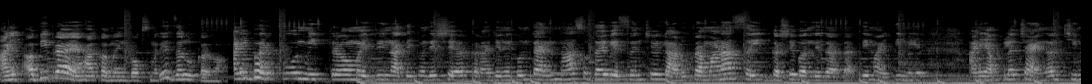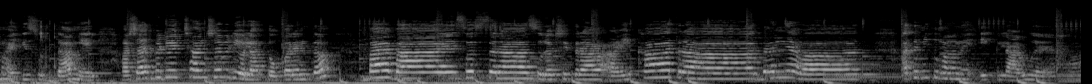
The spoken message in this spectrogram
आणि अभिप्राय हा कमेंट बॉक्समध्ये जरूर कळवा. आणि भरपूर मित्र मैत्रीण नातेमध्ये शेअर करा जेणेकरून त्यांना सुद्धा बेसनचे लाडू प्रमाणासहित कसे बनले जातात ते माहिती मिळेल. आणि आपल्या चॅनलची माहिती सुद्धा मिळेल. अशाच भेटू एक छानशा व्हिडिओला तोपर्यंत बाय बाय स्वस्त राहा सुरक्षित राहा आणि खात राहा. धन्यवाद. आता मी तुम्हाला नाही एक लाडू आहे हा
